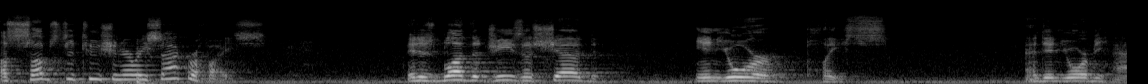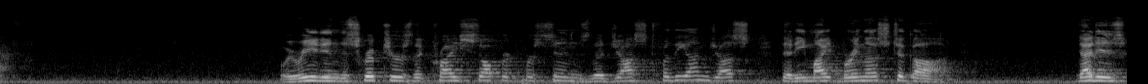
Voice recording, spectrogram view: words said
a substitutionary sacrifice. It is blood that Jesus shed in your place and in your behalf. We read in the scriptures that Christ suffered for sins, the just for the unjust, that he might bring us to God. That is,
